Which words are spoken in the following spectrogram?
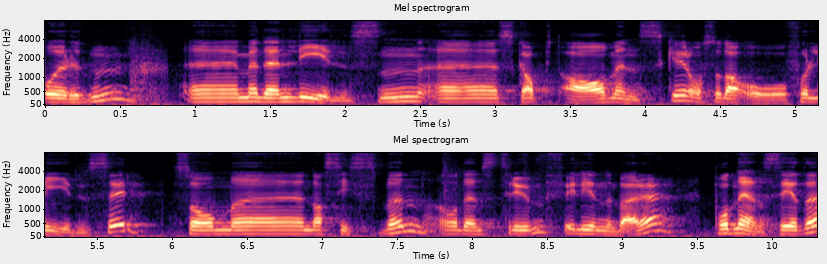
orden, eh, med den lidelsen eh, skapt av mennesker, også da overfor lidelser, som eh, nazismen og dens triumf vil innebære, på den ene side,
